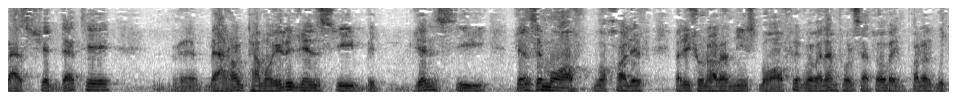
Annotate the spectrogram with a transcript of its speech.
و از شدت به حال تمایل جنسی به جنسی جنس مخالف ولی چون حالا نیست موافق و بعدا فرصت ها و امکانات بود.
